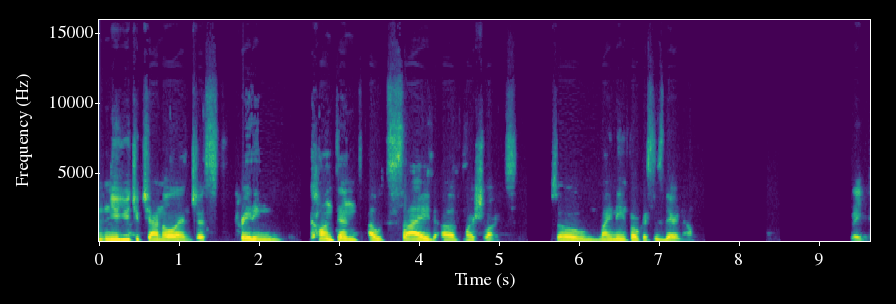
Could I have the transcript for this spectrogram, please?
new YouTube channel and just creating content outside of martial arts. So my main focus is there now. Great.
